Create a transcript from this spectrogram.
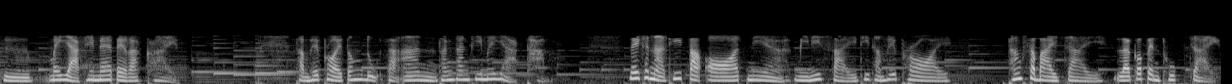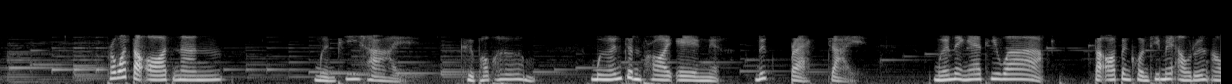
คือไม่อยากให้แม่ไปรักใครทำให้พลอยต้องดุตาอั้นทั้งๆทที่ไม่อยากทำในขณะที่ตาออสเนี่ย มีนิสัยที่ทำให้พลอย ทั้งสบายใจแล้วก็เป็นทุกข์ใจ เพราะว่าตาออสนั้น เหมือนพี่ชาย คือพ่อเพิ่ม เหมือนจนพลอยเองเนี่ย นึกแปลกใจ เหมือนในแง่ที่ว่าตาออสเป็นคนที่ไม่เอาเรื่องเอา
